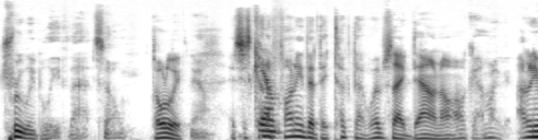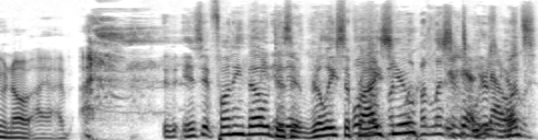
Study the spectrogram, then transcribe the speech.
truly believe that. So Totally. Yeah. It's just kind of funny that they took that website down. Oh, okay. I'm like, I don't even know. I, I, I is it funny though? Does it really Well, surprise no, but- you? But, but listen, so Yeah, no. once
